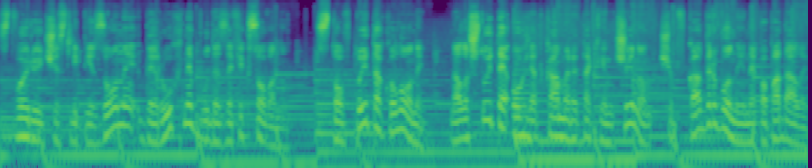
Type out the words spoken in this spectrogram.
створюючи сліпі зони, де рух не буде зафіксовано. Стовпи та колони. Налаштуйте огляд камери таким чином, щоб в кадр вони не попадали.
